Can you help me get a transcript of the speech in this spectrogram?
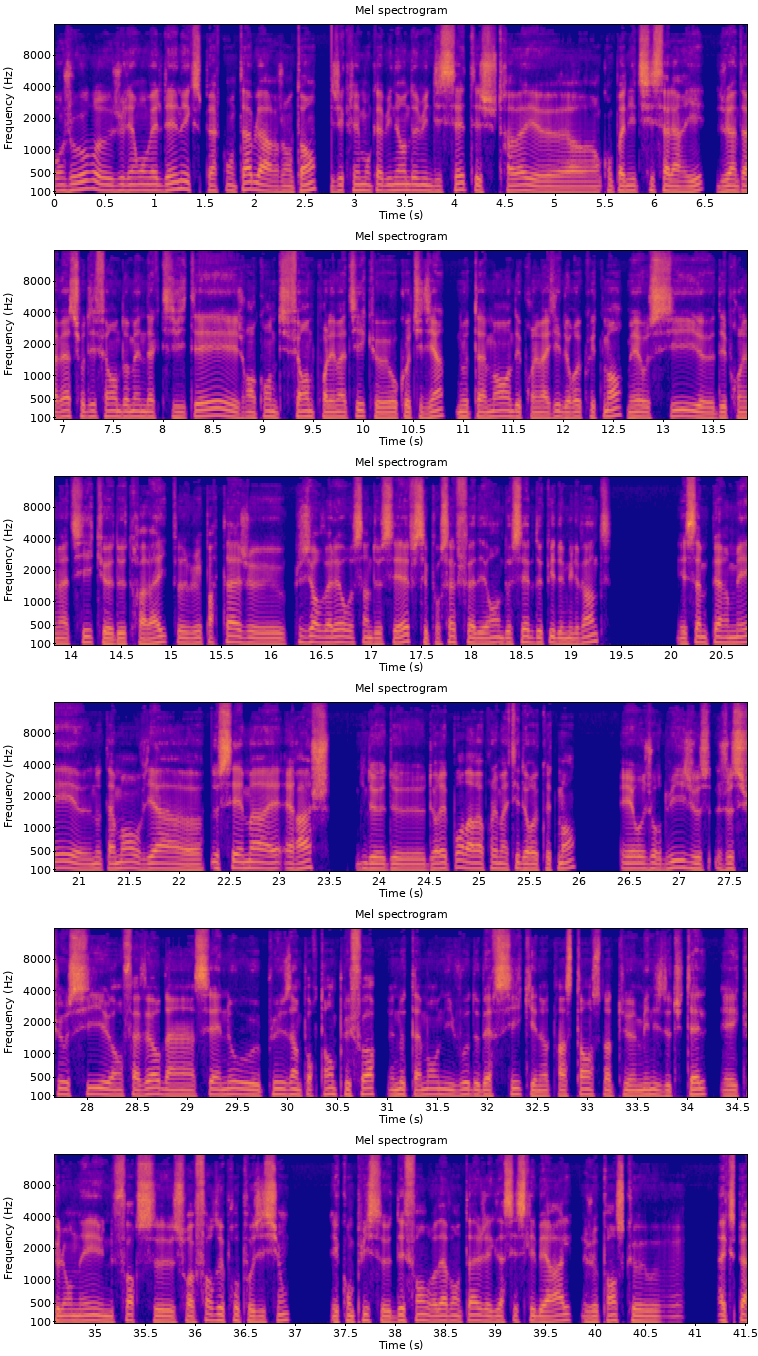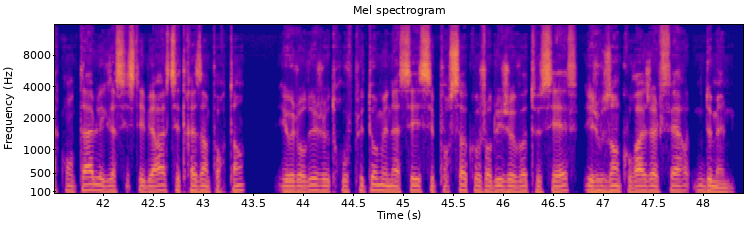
Bonjour, euh, Julien Monvelden, expert comptable à Argentan. J'ai créé mon cabinet en 2017 et je travaille euh, en compagnie de six salariés. J'interviens sur différents domaines d'activité et je rencontre différentes problématiques euh, au quotidien, notamment des problématiques de recrutement, mais aussi des problématiques de travail. Je partage plusieurs valeurs au sein de CF, c'est pour ça que je suis adhérent de CF depuis 2020. Et ça me permet, notamment via le CMA RH, de répondre à ma problématique de recrutement et aujourd'hui, je, suis aussi en faveur d'un CNO plus important, plus fort, notamment au niveau de Bercy, qui est notre instance, notre ministre de tutelle, et que l'on ait une force, soit force de proposition et qu'on puisse défendre davantage l'exercice libéral. Je pense que expert comptable, exercice libéral, c'est très important. Et aujourd'hui, je le trouve plutôt menacé. C'est pour ça qu'aujourd'hui, je vote ECF et je vous encourage à le faire de même.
